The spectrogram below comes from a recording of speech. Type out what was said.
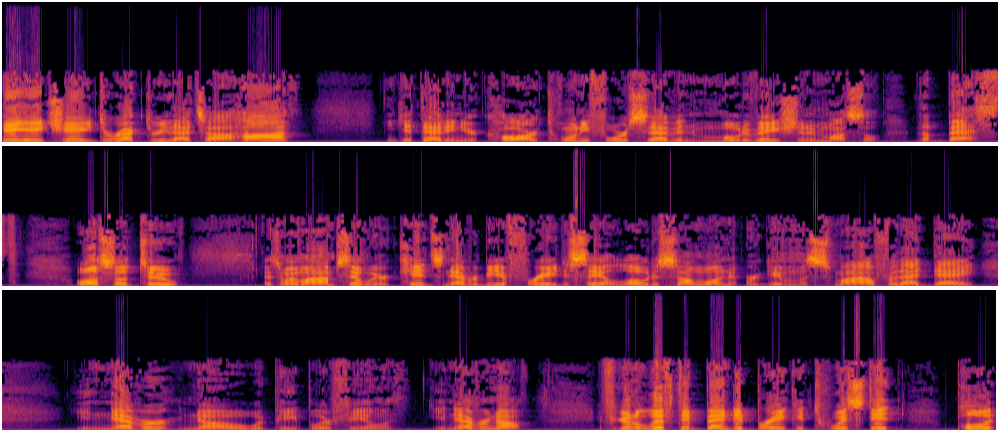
AHA directory, that's AHA. You get that in your car 24 7 motivation and muscle. The best. Also, too, as my mom said when we were kids, never be afraid to say hello to someone or give them a smile for that day. You never know what people are feeling. You never know. If you're going to lift it, bend it, break it, twist it, pull it,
